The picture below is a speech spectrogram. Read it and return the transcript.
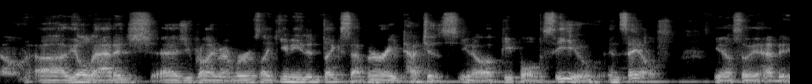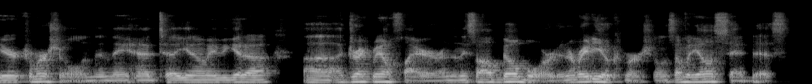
know, uh, the old adage, as you probably remember, is like you needed like seven or eight touches, you know, of people to see you in sales. You know, so they had to hear a commercial, and then they had to, you know, maybe get a a direct mail flyer, and then they saw a billboard and a radio commercial, and somebody else said this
